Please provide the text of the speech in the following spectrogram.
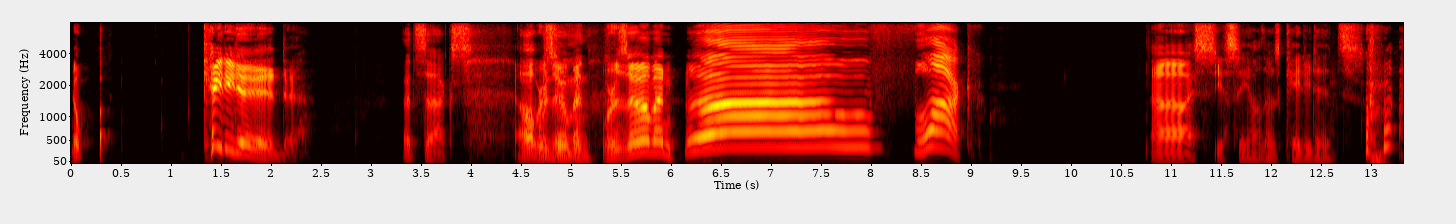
Nope. Katie did. That sucks. Oh, Oh, we're, we're zooming. zooming. We're zooming. Oh, fuck. Oh, I see, you see all those Katie katydids?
